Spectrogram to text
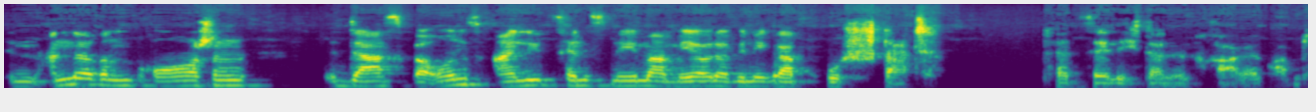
in anderen Branchen, dass bei uns ein Lizenznehmer mehr oder weniger pro Stadt tatsächlich dann in Frage kommt.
